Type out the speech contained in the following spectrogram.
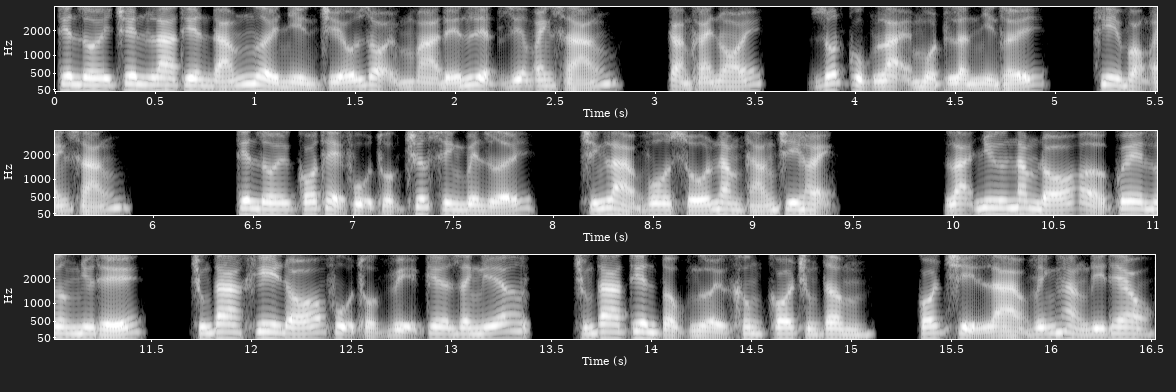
Tiên giới trên La Thiên đám người nhìn chiếu dọi mà đến liệt diễm ánh sáng, cảm khái nói, rốt cục lại một lần nhìn thấy, hy vọng ánh sáng. Tiên giới có thể phụ thuộc trước sinh bên dưới, chính là vô số năm tháng chi hạnh. Lại như năm đó ở quê hương như thế, chúng ta khi đó phụ thuộc vị kia danh nghĩa, chúng ta tiên tộc người không có trung tâm, có chỉ là vĩnh hằng đi theo,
